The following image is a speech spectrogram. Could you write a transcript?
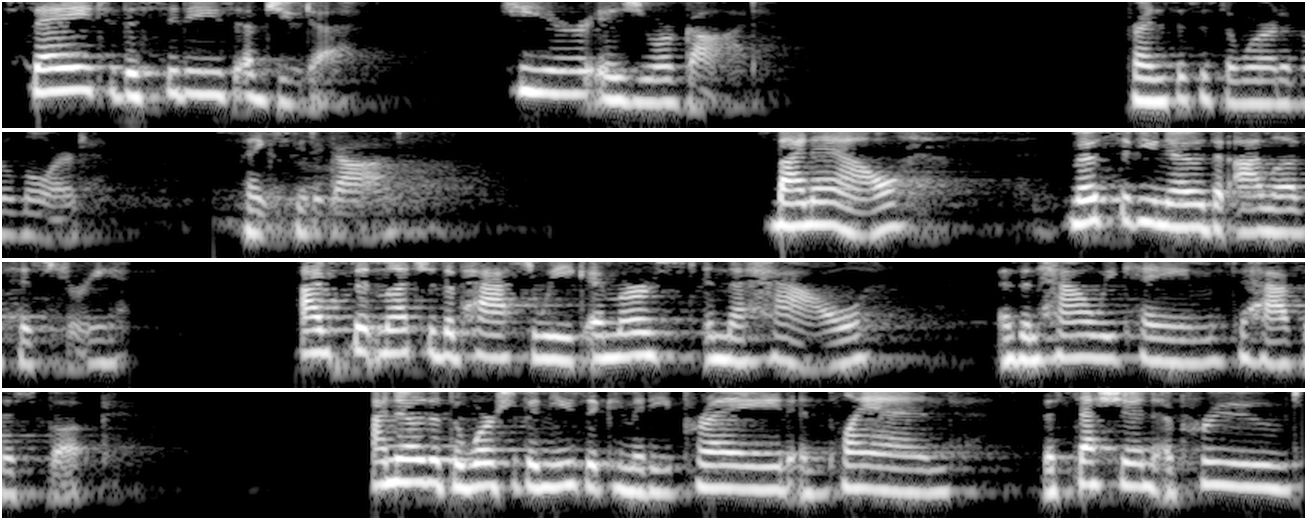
Say to the cities of Judah, Here is your God. Friends, this is the word of the Lord. Thanks be to God. By now, most of you know that I love history. I've spent much of the past week immersed in the how, as in how we came to have this book. I know that the Worship and Music Committee prayed and planned, the session approved,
